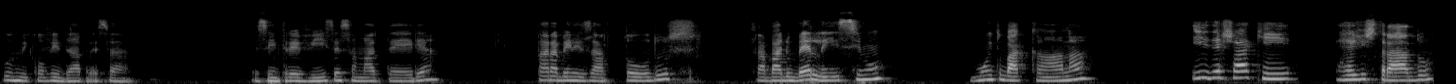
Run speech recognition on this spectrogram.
por me convidar para essa, essa entrevista, essa matéria. Parabenizar todos. Trabalho belíssimo, muito bacana. E deixar aqui registrado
